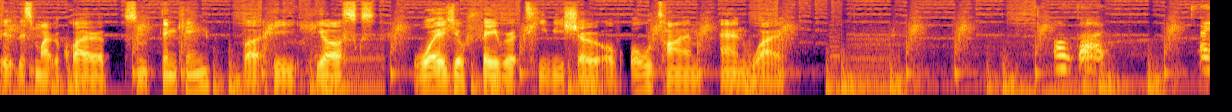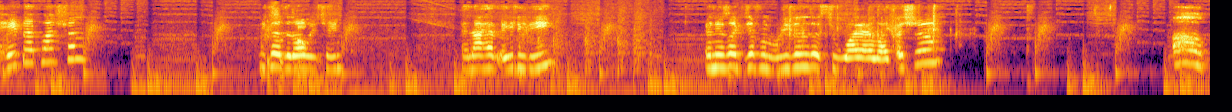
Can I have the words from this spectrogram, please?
it, this might require some thinking, but he he asks, "What is your favorite TV show of all time and why?" Oh God, I hate that question because it always changes, and I have ADD, and there's like different reasons as to why I like a show. Oh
